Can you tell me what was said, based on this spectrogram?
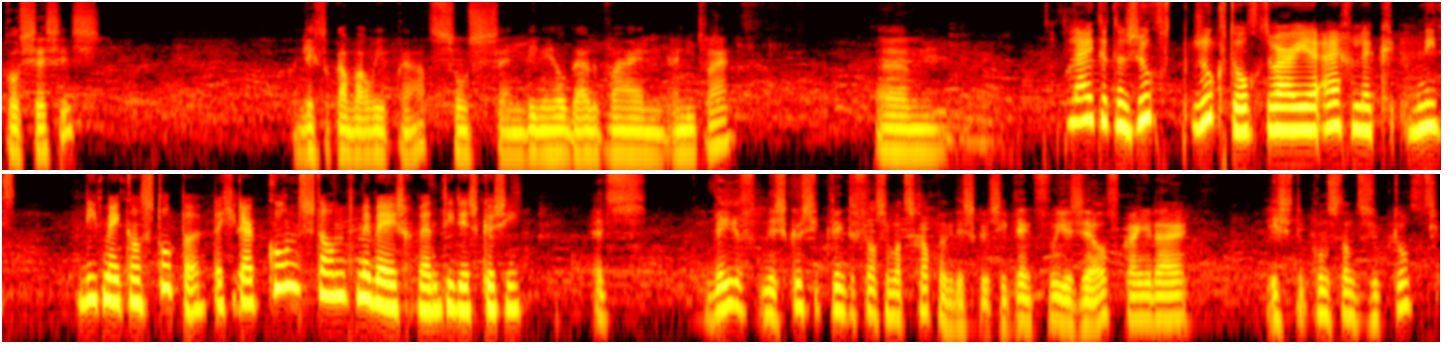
proces is. Het ligt ook aan waarover je praat. Soms zijn dingen heel duidelijk waar en, niet waar. Um, Lijkt het een zoek, zoektocht waar je eigenlijk niet, niet mee kan stoppen? Dat je daar constant mee bezig bent, die discussie? Het discussie klinkt het als een maatschappelijke discussie. Ik denk voor jezelf kan je daar, is het een constante zoektocht.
